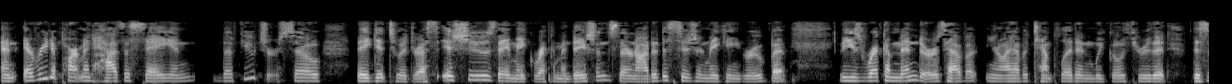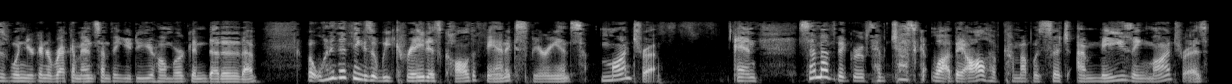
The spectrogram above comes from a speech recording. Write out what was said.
And every department has a say in the future. So they get to address issues, they make recommendations. They're not a decision making group, but these recommenders have a, you know, I have a template and we go through that. This is when you're going to recommend something, you do your homework and da da da. But one of the things that we create is called a fan experience mantra. And some of the groups have just, well, they all have come up with such amazing mantras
